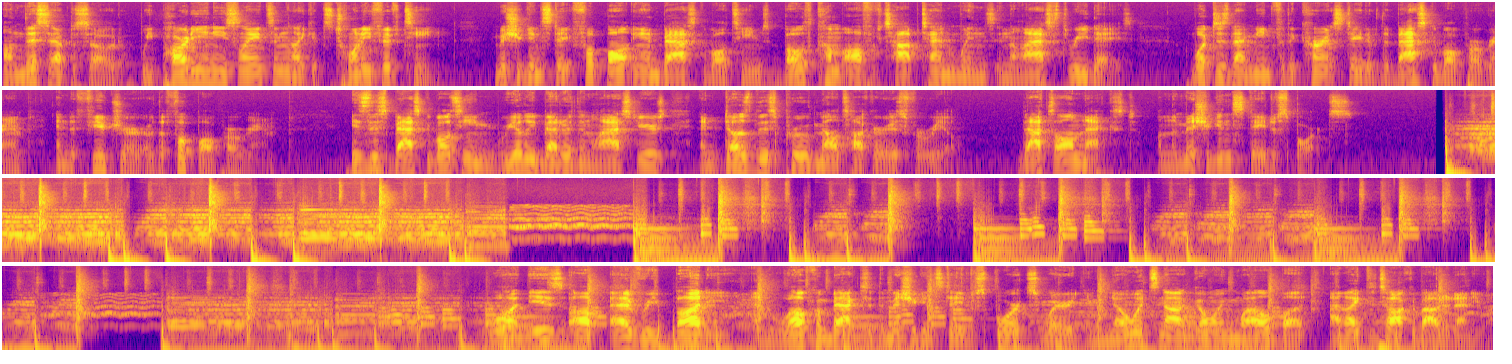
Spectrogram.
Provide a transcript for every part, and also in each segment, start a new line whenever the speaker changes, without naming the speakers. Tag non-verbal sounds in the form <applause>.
On this episode, we party in East Lansing like it's 2015. Michigan State football and basketball teams both come off of top 10 wins in the last three days. What does that mean for the current state of the basketball program and the future of the football program? Is this basketball team really better than last year's, and does this prove Mel Tucker is for real? That's all next on the Michigan State of Sports. What is up, everybody, and welcome back to the Michigan State of Sports, where you know it's not going well, but I like to talk about it anyway.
